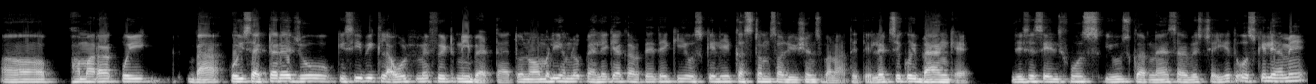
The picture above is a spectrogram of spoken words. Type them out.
हमारा कोई कोई सेक्टर है जो किसी भी क्लाउड में फिट नहीं बैठता है। तो नॉर्मली हम लोग पहले क्या करते थे कि उसके लिए कस्टम सॉल्यूशंस बनाते थे। लेट से कोई बैंक है। जिसे सेल्स फोर्स यूज़ करना है सर्विस चाहिए तो उसके लिए हमें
